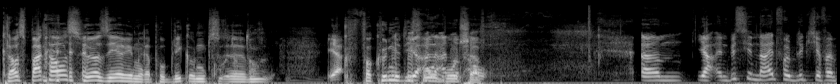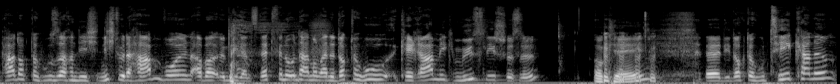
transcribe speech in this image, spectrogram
Klaus Backhaus, hör Serienrepublik und ähm, ja. verkünde die frohe Botschaft. Ähm, ja, ein bisschen neidvoll blicke ich auf ein paar Doctor Who Sachen, die ich nicht würde haben wollen, aber irgendwie ganz nett finde. Unter anderem eine Doctor Who Keramik Müsli Schüssel, Okay. äh, die Doctor Who Teekanne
